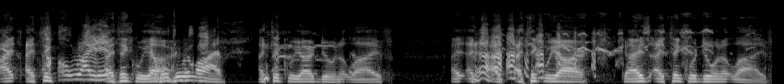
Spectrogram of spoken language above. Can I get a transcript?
I, I think I'll write it. I think we and are. we'll do it live. I think we are doing it live. I, I, I, I think we are, guys. I think we're doing it live.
